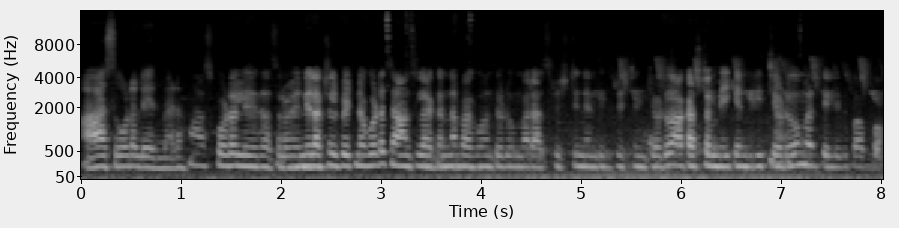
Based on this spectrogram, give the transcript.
ఆశ కూడా లేదు మేడం. ఆశ కూడా లేదు అసలు. ఎన్ని లక్షలు పెట్టినా కూడా ఛాన్స్ లేకన్నా భగవంతుడు మరి ఆ సృష్టిని ఎందుకు సృష్టించాడు? ఆ కష్టం మీకు ఎందుకు ఇచ్చాడో మరి తెలియదు పాపం.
